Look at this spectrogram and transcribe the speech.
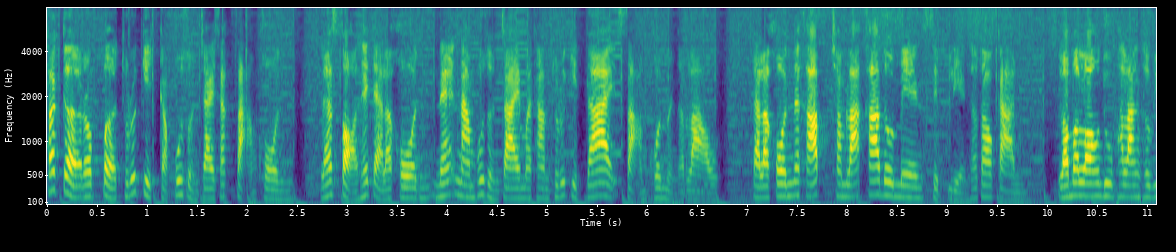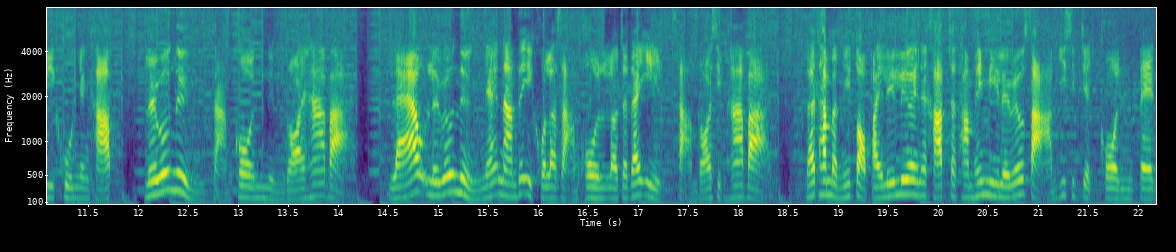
ถ้าเกิดเราเปิดธุรกิจกับผู้สนใจสัก 3 คน และสอนให้แต่ละคนแนะนำผู้สนใจมาทำธุรกิจได้ 3 คนเหมือนกับเรา แต่ละคนนะครับชำระค่าโดเมน 10 เหรียญเท่าๆกัน เรามาลองดูพลังทวีคูณกันครับ เลเวล1 3 คน 105 บาท แล้วเลเวล1แนะนำได้อีกคนละ 3 คนเราจะได้อีก 315 บาท และทำแบบนี้ต่อไปเรื่อยๆนะครับ จะทำให้มีเลเวล3 27 คนเป็น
